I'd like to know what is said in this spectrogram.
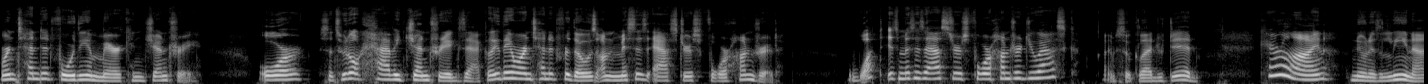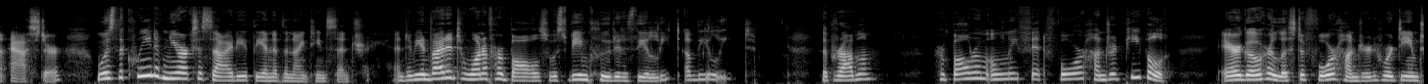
were intended for the American gentry. Or, since we don't have a gentry exactly, they were intended for those on Mrs. Astor's 400. What is Mrs. Astor's 400, you ask? I'm so glad you did. Caroline, known as Lina Astor, was the queen of New York society at the end of the 19th century, and to be invited to one of her balls was to be included as the elite of the elite. The problem? Her ballroom only fit 400 people. Ergo, her list of 400 who were deemed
